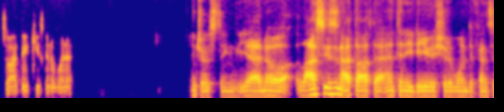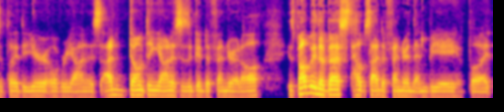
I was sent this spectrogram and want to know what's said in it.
So I think he's going to win it. Interesting. Yeah, no, last season I thought that Anthony Davis should have won Defensive Player of the Year over Giannis. I don't think Giannis is a good defender at all. He's probably the best help side defender in the NBA, but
